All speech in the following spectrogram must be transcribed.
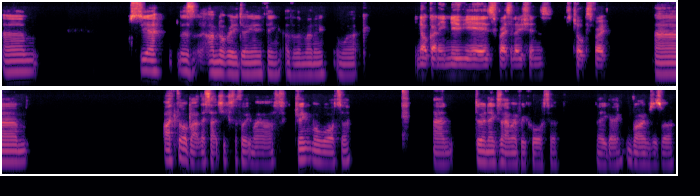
Um, so yeah, there's I'm not really doing anything other than running and work. You not got any New Year's resolutions to talk us through? Um, I thought about this actually because I thought you might ask. Drink more water, and do an exam every quarter. There you go, rhymes as well.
